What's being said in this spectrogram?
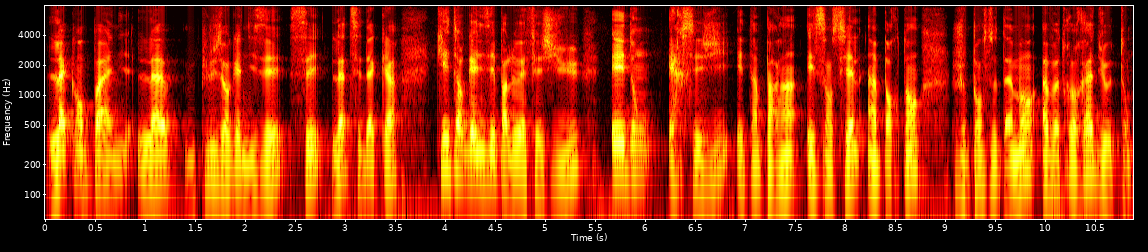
la campagne la plus organisée, c'est la Tzedaka, qui est organisée par le FSJU et dont RCJ est un parrain essentiel, important. Je pense notamment à votre radioton.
